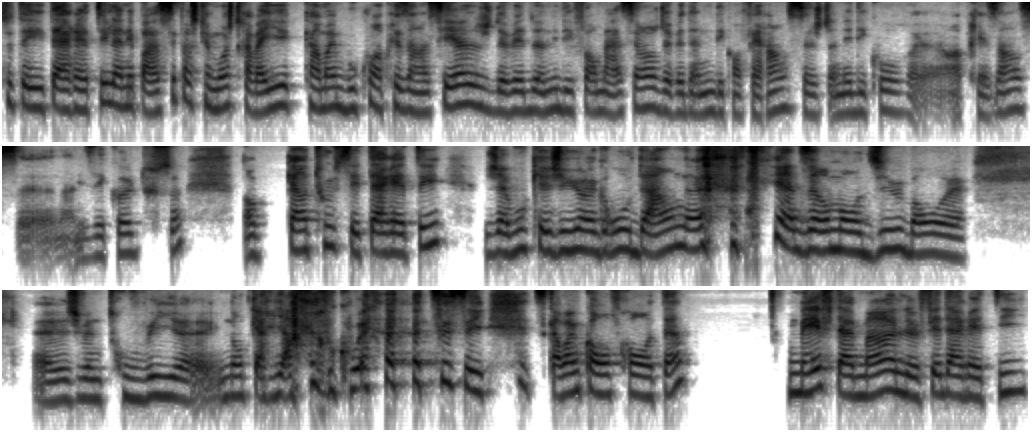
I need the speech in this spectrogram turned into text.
tout a été arrêté l'année passée parce que moi, je travaillais quand même beaucoup en présentiel. Je devais donner des formations, je devais donner des conférences, je donnais des cours euh, en présence euh, dans les écoles, tout ça. Donc, quand tout s'est arrêté, j'avoue que j'ai eu un gros down à dire, mon Dieu, bon, euh, je vais me trouver une autre carrière ou quoi. c'est quand même confrontant. Mais finalement, le fait d'arrêter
